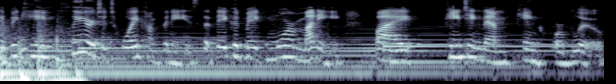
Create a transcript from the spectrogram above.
it became clear to toy companies that they could make more money by painting them pink or blue.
